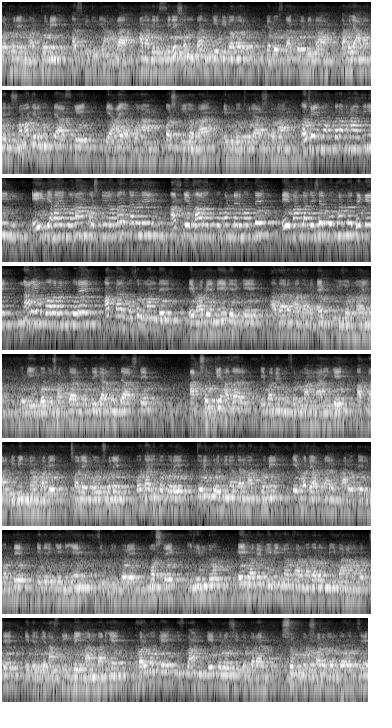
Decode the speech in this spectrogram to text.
গঠনের মাধ্যমে আজকে যদি আমরা আমাদের ছেলে সন্তানকে বিবাহের ব্যবস্থা করে দিতাম, তাহলে আমাদের সমাজের মধ্যে আজকে বেহায়াপনা, অশ্লীলতা এগুলো চলে আসতো না। অথয় মোহতারাম হাজিরিন এই বেহায়াপনা, অশ্লীলতার কারণে আজকে ভারত ভূখণ্ডের মধ্যে এই বাংলাদেশের ভূখণ্ড থেকে নারী অপহরণ করে আপনার মুসলমানদের, এভাবে মেয়েদেরকে হাজার হাজার এক দুইজন নয় তো এই গত সপ্তাহের পত্রিকার মধ্যে আসছে। আটষট্টি হাজার এভাবে মুসলমান নারীকে আপনার বিভিন্নভাবে ছলে কৌশলে প্রতারিত করে চরিত্রহীনতার মাধ্যমে এভাবে আপনার ভারতের মধ্যে এদেরকে নিয়ে জিম্মি করে মোশরেক, হিন্দু, এইভাবে বিভিন্ন ধর্মাবলম্বী বানানো হচ্ছে। এদেরকে নাস্তিক, বেঈমান বানিয়ে ধর্মকে, ইসলামকে কলুষিত করার সূক্ষ্ম ষড়যন্ত্র হচ্ছে।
